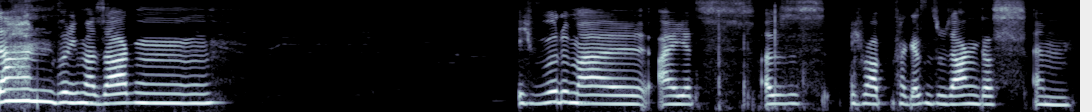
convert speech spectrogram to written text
Dann würde ich mal sagen, ich würde mal äh, jetzt, also es ist, ich habe vergessen zu sagen, dass ähm,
